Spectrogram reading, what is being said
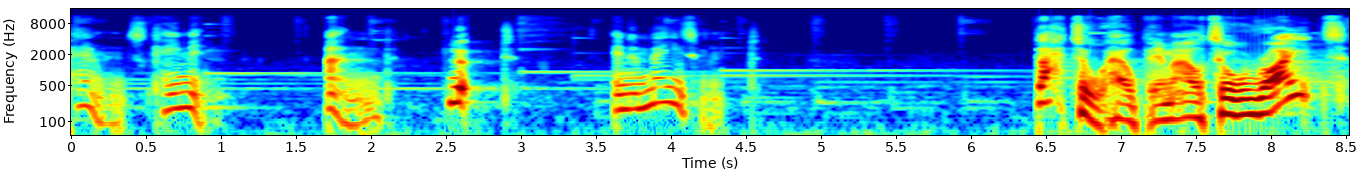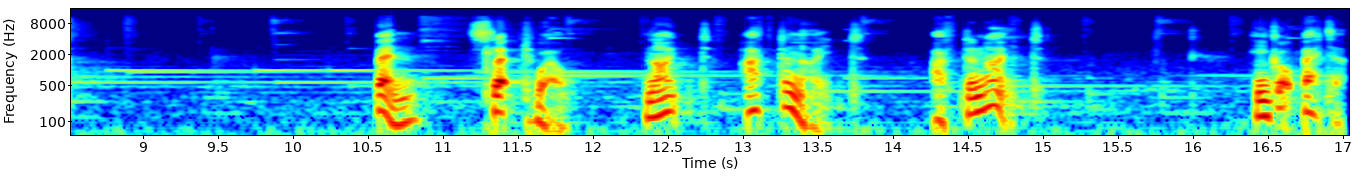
parents came in and looked in amazement. That'll help him out all right. Ben slept well, night after night after night. He got better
